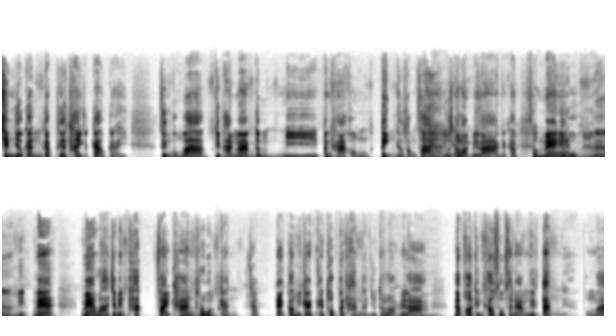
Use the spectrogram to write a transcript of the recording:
เช่นเดียวกันกับเพื่อไทยกับก้าวไกล ซึ่งผมว่าที่ผ่านมามันก็มีปัญหาของติ่งทั้งสองฝ่ายอ่าอยู่ใช่ตลอดเวลานะครับส้มแดงแม้อยู่อ่าเออมิแม้แม้ว่าจะเป็นพักฝ่ายค้านร่วมกันครับแต่ก็มีการกระทบกระทั่งกันอยู่ตลอดเวลา แล้วพอถึงเข้าสู่สนามเลือกตั้งเนี่ย ผมว่า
